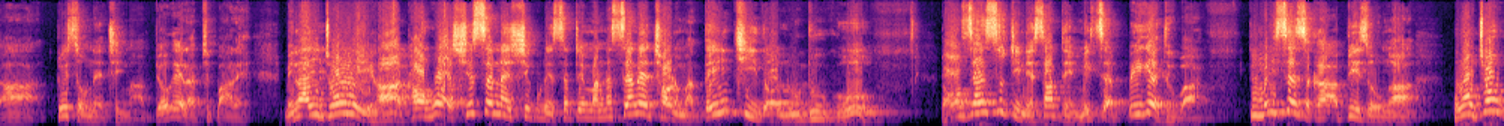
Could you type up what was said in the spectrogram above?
ဒါတွေ့ဆုံတဲ့အချိန်မှာပြောခဲ့တာဖြစ်ပါတယ်မင်းသားကြီးထုံးဝေဟာ1988ခုနှစ်စက်တင်ဘာ26ရက်မှာတင်းချီသောလူထုကိုဒေါန်ဆန်းစုကြည်နဲ့စတင်မိတ်ဆက်ပေးခဲ့သူပါသူမိတ်ဆက်စကားအပြည့်စုံကဘိုလ်ချုပ်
